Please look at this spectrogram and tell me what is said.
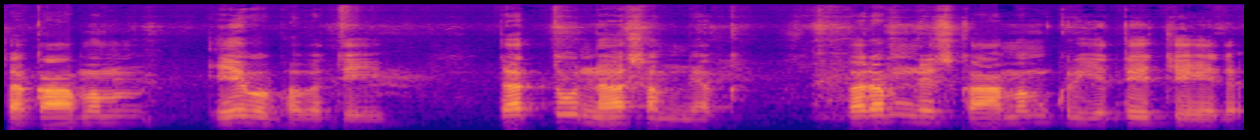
सकामम् एव भवति। तत्तु न सम्यक। परम निष्काम क्रियते चेद।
